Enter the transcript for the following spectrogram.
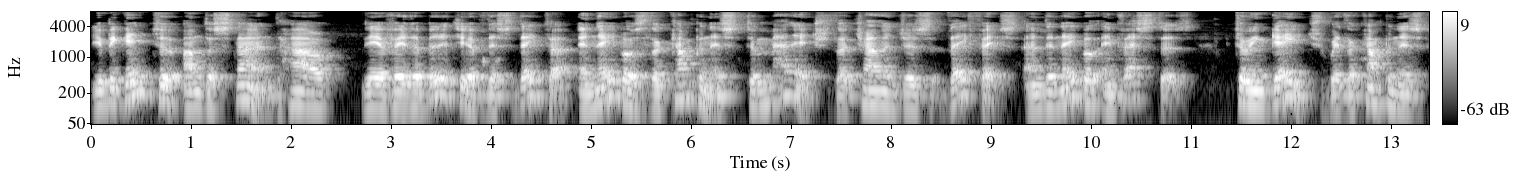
you begin to understand how the availability of this data enables the companies to manage the challenges they face and enable investors to engage with the companies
